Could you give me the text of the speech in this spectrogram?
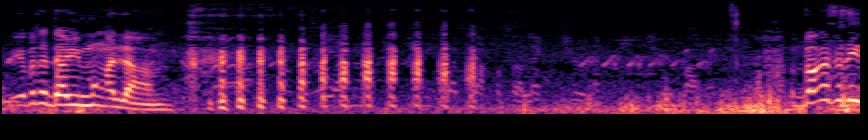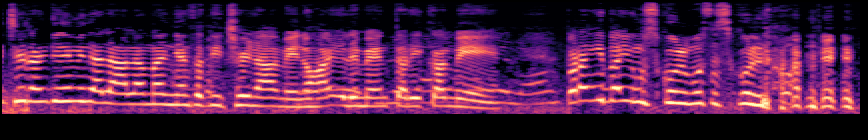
Di ba dami mong alam? Kasi ako sa lecture. Baka sa teacher namin, hindi nalalaman yan sa teacher namin, nung high elementary kami. Parang iba yung school mo sa school namin.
